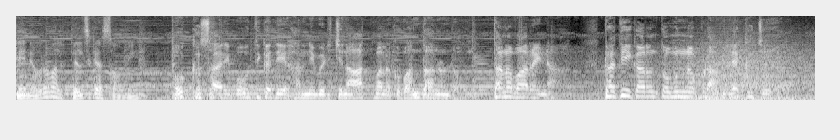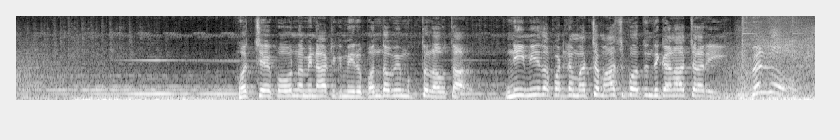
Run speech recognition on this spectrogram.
నేనెవరో వాళ్ళకి తెలుసు కదా స్వామి. ఒక్కసారి భౌతిక దేహాన్ని విడిచిన ఆత్మలకు బంధాలుండవు. తన వారైనా ప్రతీకారంతో ఉన్నప్పుడు అవి లెక్క చేయ. వచ్చే పౌర్ణమి నాటికి మీరు బంధ విముక్తులు అవుతారు నీ మీద పట్ల మచ్చ మాసిపోతుంది గణాచారి. వెళ్ళు!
